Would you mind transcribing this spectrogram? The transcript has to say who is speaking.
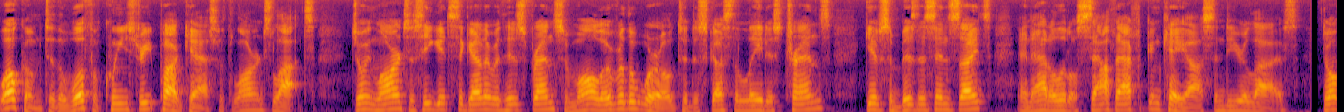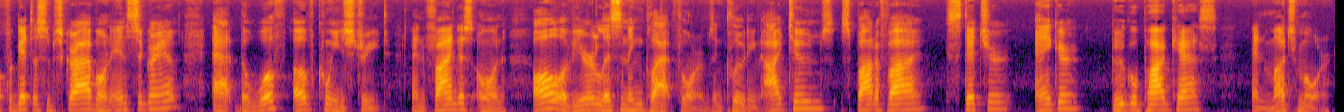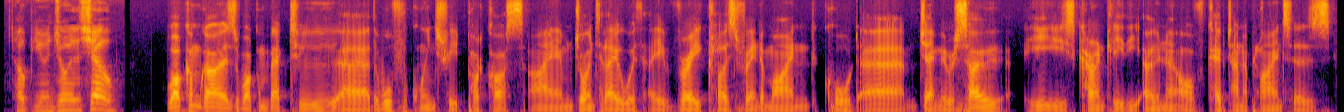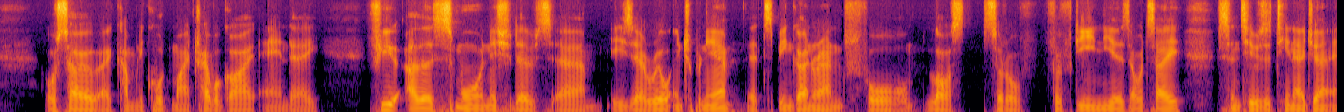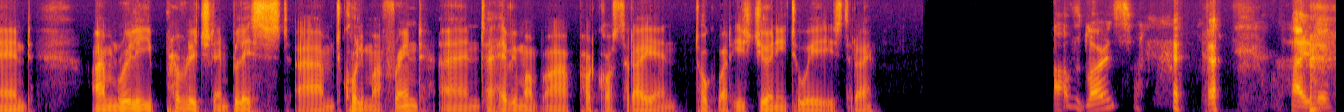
Speaker 1: Welcome to the Wolf of Queen Street podcast with Lawrence Lotz. Join Lawrence as he gets together with his friends from all over the world to discuss the latest trends, give some business insights, and add a little South African chaos into your lives. Don't forget to subscribe on Instagram at the Wolf of Queen Street and find us on all of your listening platforms, including iTunes, Spotify, Stitcher, Anchor, Google Podcasts, and much more. Hope you enjoy the show.
Speaker 2: Welcome, guys. Welcome back to uh, the Wolf of Queen Street podcast. I am joined today with a very close friend of mine called uh, Jamie Rossouw. He's currently the owner of Cape Town Appliances, also a company called My Travel Guy, and a few other small initiatives. Um, he's a real entrepreneur that's been going around for last sort of 15 years, I would say, since he was a teenager. And I'm really privileged and blessed um, to call him my friend and to have him on our podcast today and talk about his journey to where he is today.
Speaker 3: How's it, Lawrence? How you doing?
